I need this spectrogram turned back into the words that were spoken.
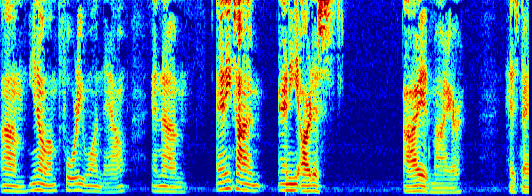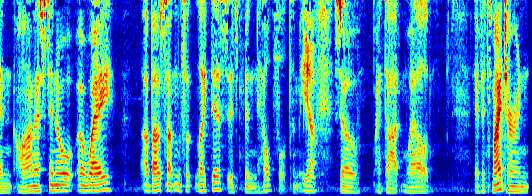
um, you know, I'm 41 now, and um, anytime any artist I admire has been honest in a, a way about something th- like this, it's been helpful to me. Yeah. So I thought, well, if it's my turn,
